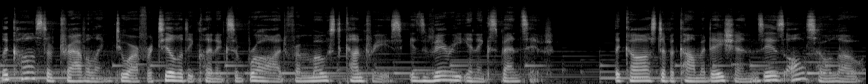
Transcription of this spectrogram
The cost of traveling to our fertility clinics abroad from most countries is very inexpensive. The cost of accommodations is also low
